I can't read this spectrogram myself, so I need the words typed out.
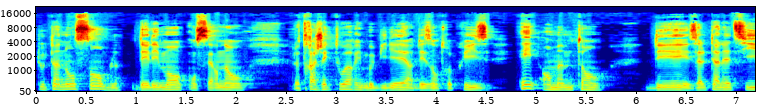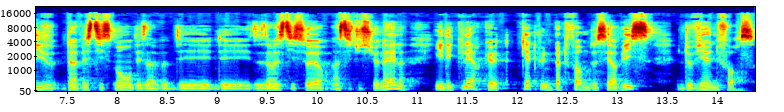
tout un ensemble d'éléments concernant le trajectoire immobilière des entreprises et en même temps des alternatives d'investissement des, des, investisseurs institutionnels, il est clair que qu'être une plateforme de service devient une force.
